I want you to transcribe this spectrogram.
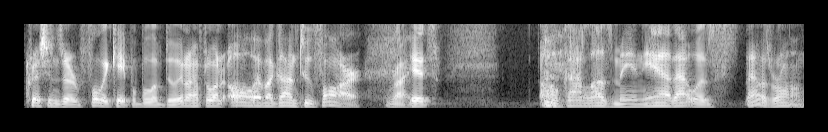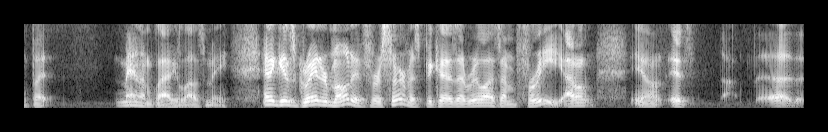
Christians are fully capable of doing, I don't have to wonder, oh, have I gone too far? Right. It's oh, God loves me, and yeah, that was that was wrong, but man, I'm glad he loves me. And it gives greater motive for service because I realize I'm free. I don't, you know, it's a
